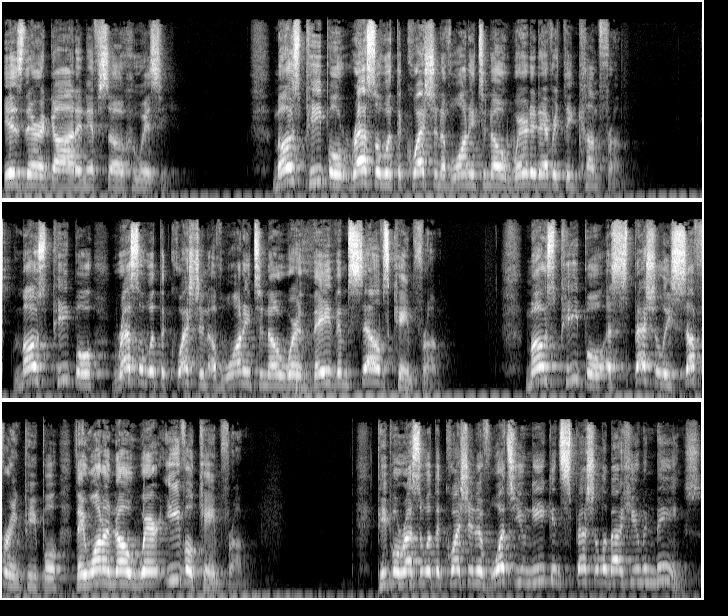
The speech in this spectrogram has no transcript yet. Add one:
is there a God, and if so, who is he? Most people wrestle with the question of wanting to know where did everything come from? Most people wrestle with the question of wanting to know where they themselves came from. Most people, especially suffering people, they want to know where evil came from. People wrestle with the question of what's unique and special about human beings.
